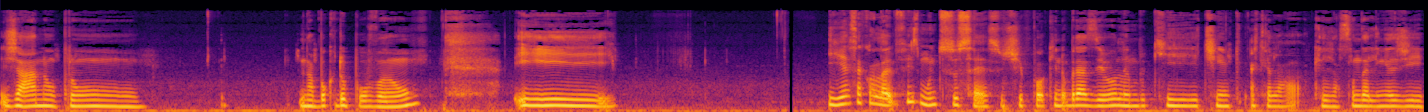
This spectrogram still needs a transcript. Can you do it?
já no, pro na boca do povão. E e essa collab fez muito sucesso. Tipo, aqui no Brasil eu lembro que tinha aquela, aquelas sandalinhas de.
